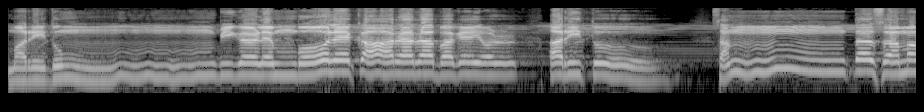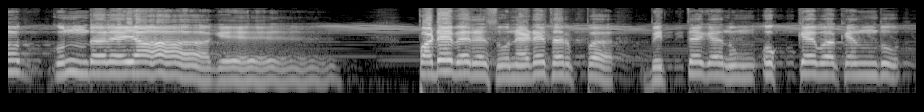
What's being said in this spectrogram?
ಮರಿದುಂಬಿಗಳೆಂಬೋಲೆ ಕಾರರ ಬಗೆಯೊಳ್ ಅರಿತು ಸಂತ ಸಮ ಕುಂದಲೆಯಾಗೆ ಪಡೆಬೆರೆಸು ನಡೆತರ್ಪ ಬಿತ್ತೆಗನು ಒಕ್ಕೆವಕೆಂದು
